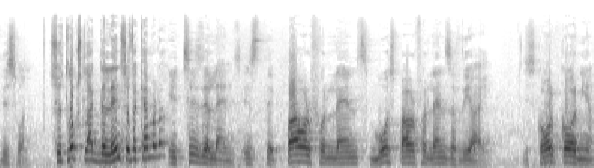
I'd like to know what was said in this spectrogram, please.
this one. So it looks like the lens of a camera? It is the lens. It's the powerful lens, most powerful lens of the eye. It's called cornea,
